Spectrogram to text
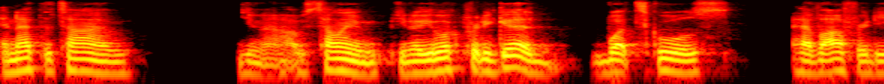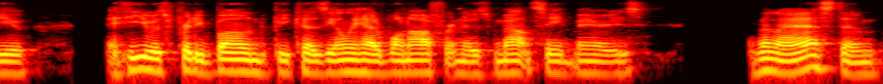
And at the time, you know, I was telling him, you know, you look pretty good. What schools have offered you? And he was pretty bummed because he only had one offer, and it was Mount St. Mary's. And then I asked him,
